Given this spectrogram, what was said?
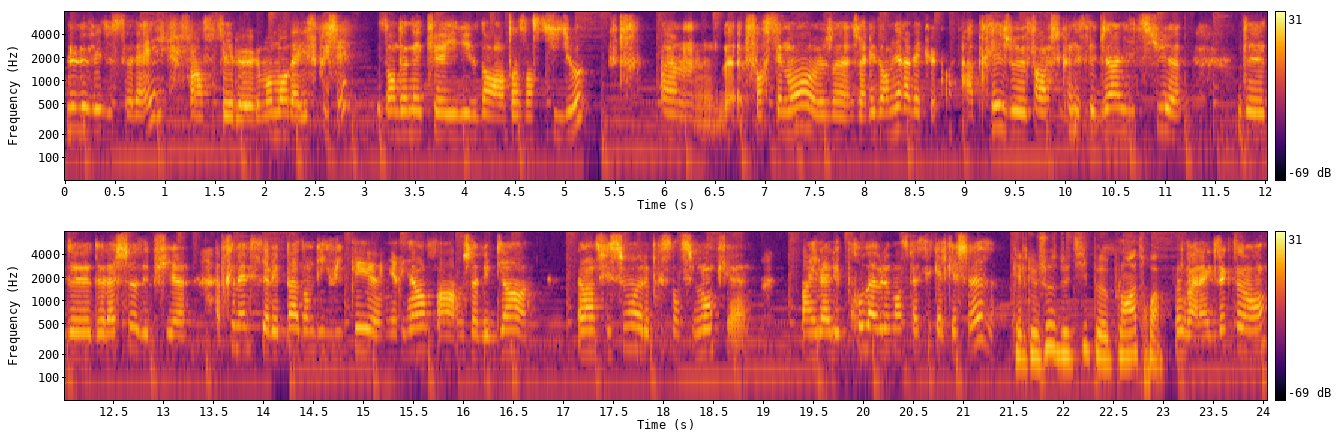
le lever du soleil, enfin c'était le, moment d'aller se coucher, étant donné qu'ils vivent dans, un studio. Euh, forcément, euh, j'a- j'allais dormir avec eux. Après, je, connaissais bien l'issue euh, de, la chose. Et puis, après, même s'il n'y avait pas d'ambiguïté ni rien, j'avais bien l'intuition et le pressentiment que, il allait probablement se passer quelque chose. Quelque chose de type euh, plan A3. Donc voilà, exactement.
